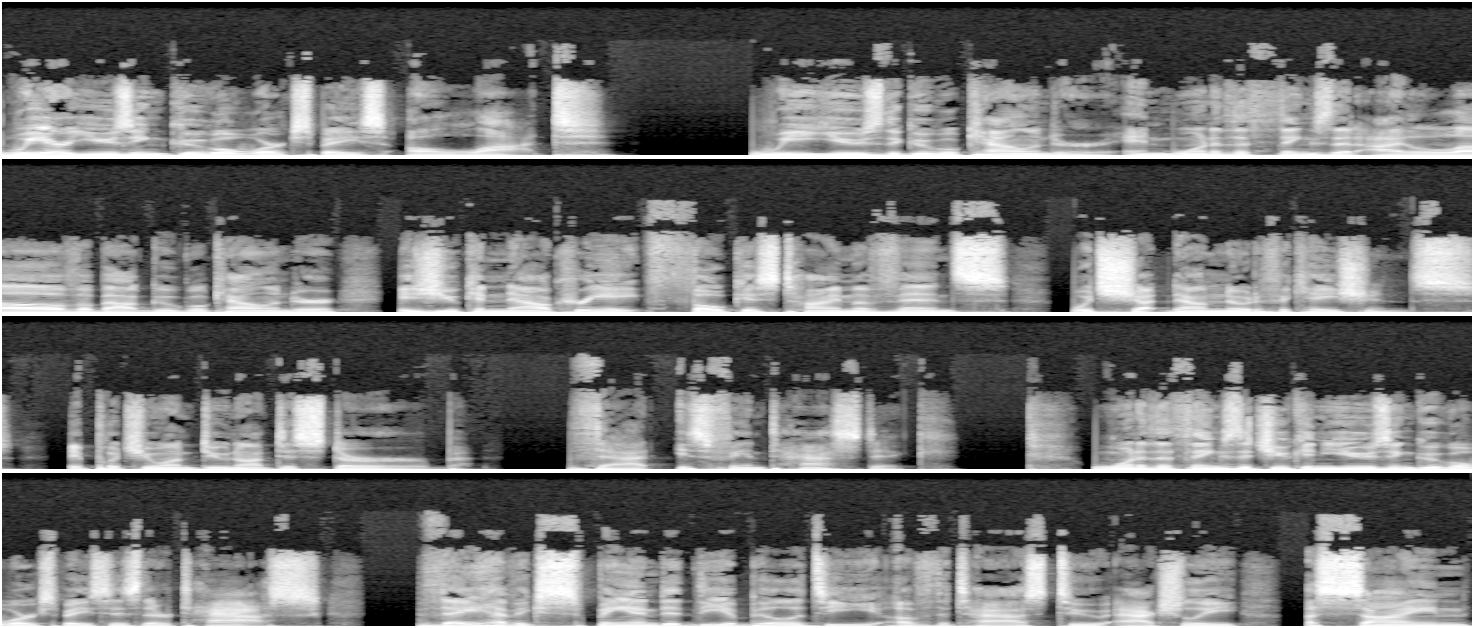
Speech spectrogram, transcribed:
We are using Google Workspace a lot. We use the Google Calendar. And one of the things that I love about Google Calendar is you can now create focus time events which shut down notifications. It puts you on do not disturb. That is fantastic. One of the things that you can use in Google Workspace is their tasks. They have expanded the ability of the task to actually assign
